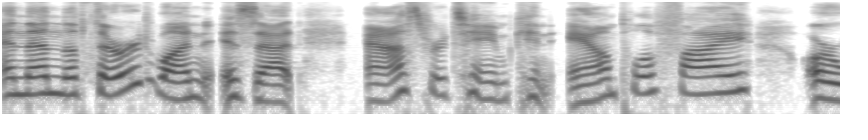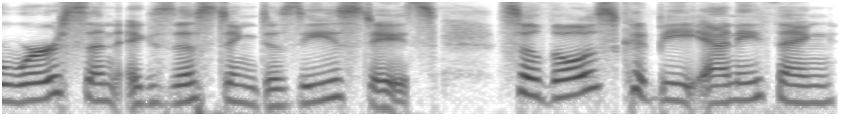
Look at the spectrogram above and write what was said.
And then the third one is that aspartame can amplify or worsen existing disease states. So those could be anything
